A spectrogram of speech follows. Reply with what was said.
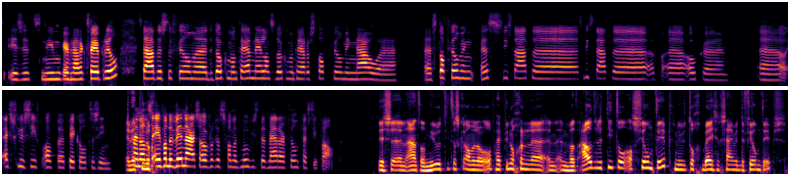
is het? Nu moet ik even nadenken, 2 april, staat dus de film, de documentaire, Nederlandse documentaire Stop Filming Now, eh, eh, Stop Filming Us, die staat, die staat ook exclusief op Pickle te zien. En dat nog is een van de winnaars overigens van het Movies That Matter Filmfestival. dus een aantal nieuwe titels komen erop. Heb je nog een, een, een wat oudere titel als filmtip, nu we toch bezig zijn met de filmtips?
